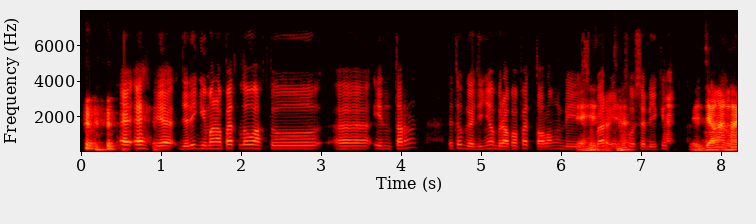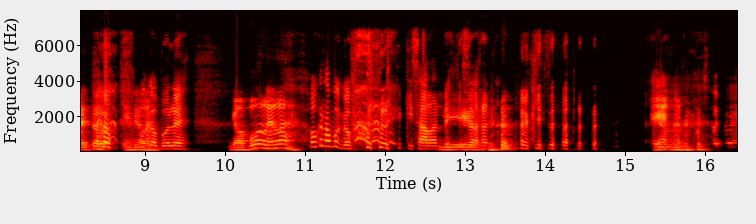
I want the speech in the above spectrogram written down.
eh eh ya jadi gimana pet lo waktu eh, intern itu gajinya berapa pet tolong disebar jangan. info sedikit Ya janganlah itu oh inilah. nggak boleh Nggak boleh lah. Oh kenapa gak boleh? Kisaran deh, Iya. kisaran. kisaran. Iya, Jangan. maksud gue,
